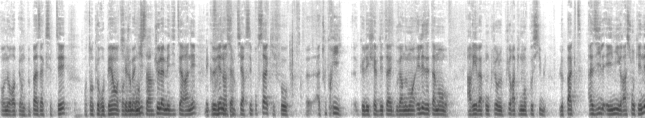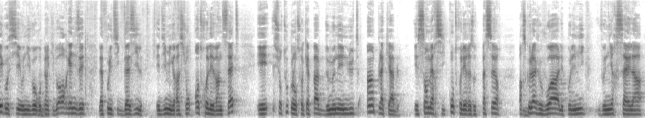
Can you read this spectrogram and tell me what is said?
en Europe. Et on ne peut pas accepter, en tant qu'Européens, en tant qu'humanistes, que la Méditerranée devienne un cimetière. C'est pour ça qu'il faut, euh, à tout prix, que les chefs d'État et de gouvernement et les États membres arrivent à conclure le plus rapidement possible le pacte asile et immigration qui est négocié au niveau européen, qui doit organiser la politique d'asile et d'immigration entre les 27, et surtout que l'on soit capable de mener une lutte implacable et sans merci contre les réseaux de passeurs. Parce que là, je vois les polémiques venir ça et là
